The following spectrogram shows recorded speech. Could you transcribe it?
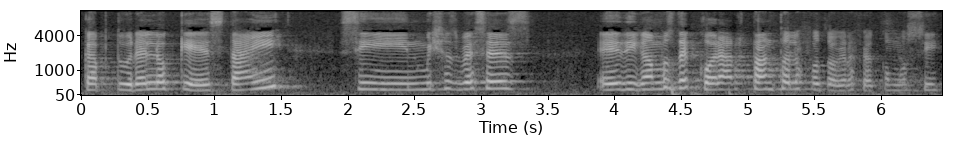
capture lo que está ahí, sin muchas veces, eh, digamos, decorar tanto la fotografía como si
